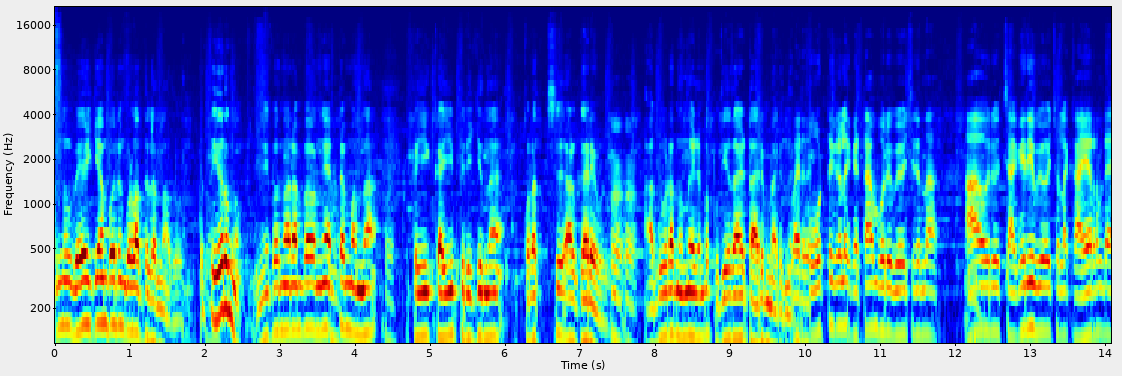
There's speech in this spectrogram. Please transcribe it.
ഒന്നും ഉപയോഗിക്കാൻ പോലും കൊള്ളത്തില്ലെന്നാ തോന്നുന്നു തീർന്നു. ഇനിയിപ്പോ എന്ന് പറയുമ്പോൾ അങ്ങേറ്റം വന്ന ഇപ്പൊ ഈ കൈ പിരിക്കുന്ന കുറച്ച് ആൾക്കാരേ ഉള്ളൂ. അതുകൂടെ നിന്ന് കഴിയുമ്പോൾ പുതിയതായിട്ട് ആരും വരുന്നില്ല. ബോട്ടുകൾ കെട്ടാൻ പോലും ഉപയോഗിച്ചിരുന്ന ആ ഒരു ചകരി ഉപയോഗിച്ചുള്ള കയറിന്റെ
